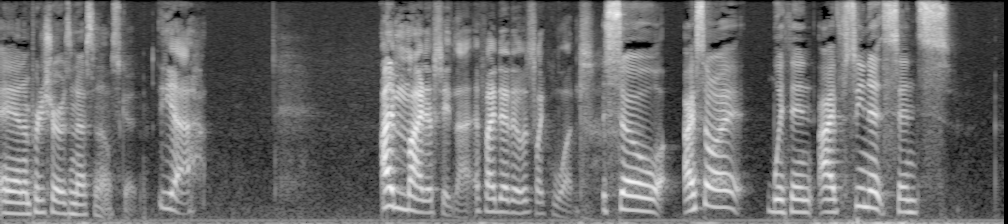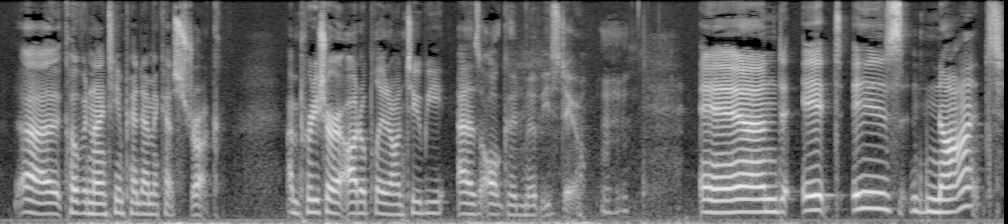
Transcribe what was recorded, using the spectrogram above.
And I'm pretty sure it was an SNL skit. Yeah. I might have seen that. If I did, it was like once. So I saw it within. I've seen it since uh, COVID nineteen pandemic has struck. I'm pretty sure it autoplayed on Tubi, as all good movies do. And it is not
